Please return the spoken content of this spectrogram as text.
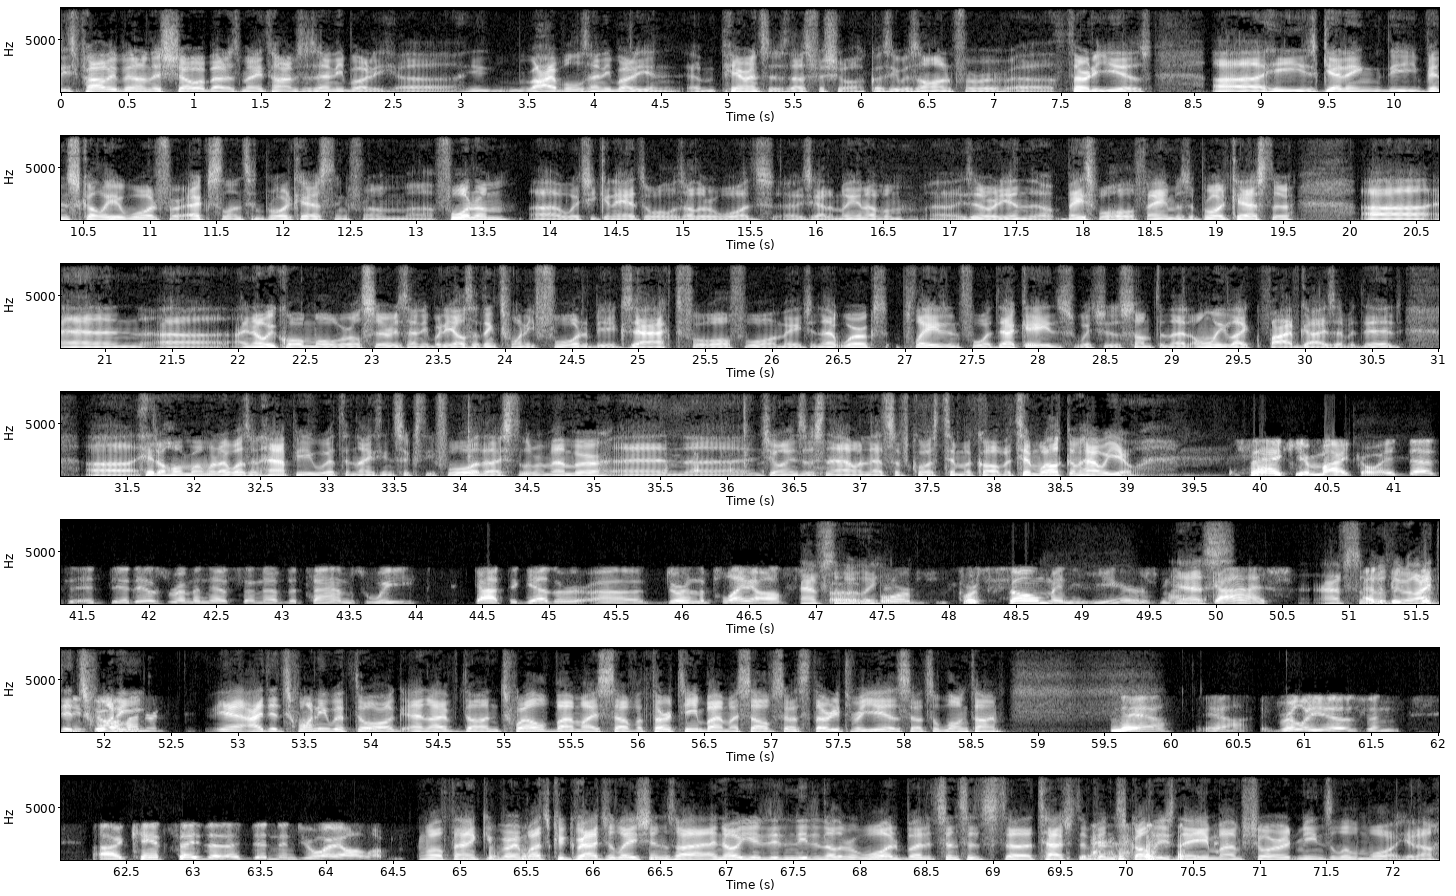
He's probably been on the show about as many times as anybody. Uh, he rivals anybody in appearances, that's for sure, because he was on for uh, 30 years. Uh, he's getting the Vin Scully Award for Excellence in Broadcasting from uh, Fordham, uh, which he can add to all his other awards. Uh, he's got a million of them. he's already in the Baseball Hall of Fame as a broadcaster. and I know he called more World Series than anybody else. I think 24 to be exact for all four major networks. Played in four decades, which is something that only like five guys ever did. Uh, hit a home run that I wasn't happy with in 1964 that I still remember, and uh, joins us now, and that's of course Tim McCarver. Tim, welcome. How are you? Thank you, Michael. It does. It, it is reminiscent of the times we got together uh, during the playoffs. Uh, Absolutely. for for so many years. My yes. gosh. Absolutely. Well, I did 20. Yeah, I did 20 with Dog, and I've done 12 by myself, or 13 by myself, so it's 33 years, so it's a long time. Yeah, yeah, it really is, and I can't say that I didn't enjoy all of them. Well, thank you very much. Congratulations. Uh, I know you didn't need another award, but since it's uh, attached to Vin Scully's name, I'm sure it means a little more. You know.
